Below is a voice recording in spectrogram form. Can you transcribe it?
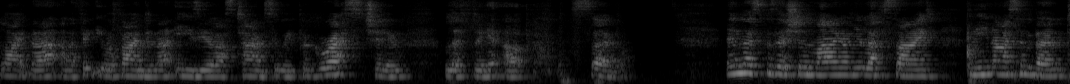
like that and I think you were finding that easier last time so we progress to lifting it up. So in this position lying on your left side knee nice and bent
